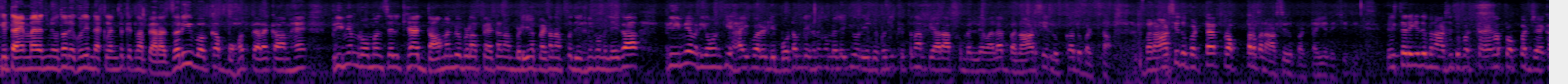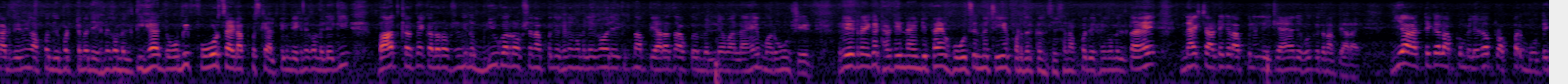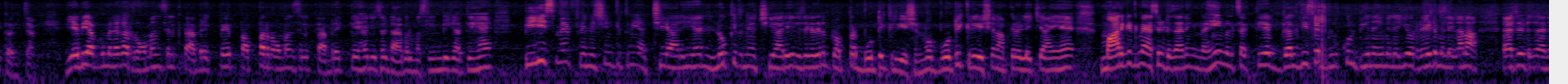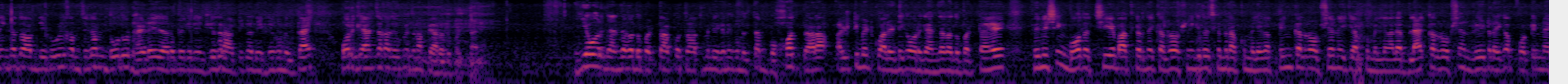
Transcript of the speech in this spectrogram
कि टाइम मैनेज नहीं होता। देखो जी नेकलाइन पे कितना प्यारा। जरी वर्क का बहुत प्यारा काम है। प्रीमियम रोमन सिल्क है। दामन पे बड़ा पैटर्न बढ़िया पैटर्न आपको देखने को मिलेगा। प्रीमियम रियोन की हाई क्वालिटी बॉटम देखने को मिलेगी। और ये देखो जी, कितना प्यारा आपको मिलने वाला है। बनारसी लुक का दुपट्टा। बनारसी दुपट्टा है प्रॉपर बनारसी दुपट्टा, ये देखिए इस तरीके से बनारसी दुपट्टा आएगा। प्रॉपर जैकार्ड वीविंग आपको दुपट्टे में देखने को मिलती है। दो भी फोर साइड आपको स्कैल्पिंग देखने को मिलेगी। बात करते हैं कलर ऑप्शन की तो ब्लू कलर ऑप्शन आपको देखने को मिलेगा। और ये कितना प्यारा सा आपको मिलने वाला है मरून शेड रेट रहेगा थर्टीन नाइन्टी फाइव होलसेल में चाहिए फर्दर कंसेशन आपको देखने को मिलता है। नेक्स्ट आर्टिकल आपके लिए लेके आए देखो कितना प्यारा है। ये आर्टिकल आपको मिलेगा प्रॉपर बूटिक कंसेप्ट ये भी आपको मिलेगा रोमन सिल्क फैब्रिक पे प्रॉपर रोमन सिल्क फैब्रिक पे है, जिसे डायबल मसलिन भी कहते हैं. पीस में फिनिशिंग कितनी अच्छी आ रही है लुक कितनी अच्छी आ रही है, जिसे कहते हैं प्रॉपर बूटिक क्रिएशन वो बूटिक क्रिएशन आपके लिए लेके आए हैं. मार्केट में ऐसी डिज़ाइनिंग नहीं मिल सकती है. जल्दी से बिल्कुल भी नहीं मिलेगी और रेट मिलेगा ना. ऐसी डिज़ाइनिंग का तो आप देखोगे कम से कम दो दो, ढाई ढाई हज़ार रुपये के रेंज के अंदर आर्टिकल देखने को मिलता है. और ज्ञान का देखो, इतना प्यारा दुपट्टा है. ये और का दुपट्टा आपको साथ में देखने को मिलता है। बहुत प्यारा अल्टीमेट क्वालिटी का और का दुपट्टा है। फिनिशिंग बहुत अच्छी है, बात करते हैं कलर ऑप्शन की तो इसके अंदर आपको मिलेगा पिंक कलर ऑप्शन है कि आपको मिलने वाला है ब्लैक कलर ऑप्शन रेट रहेगा फोर्टीन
